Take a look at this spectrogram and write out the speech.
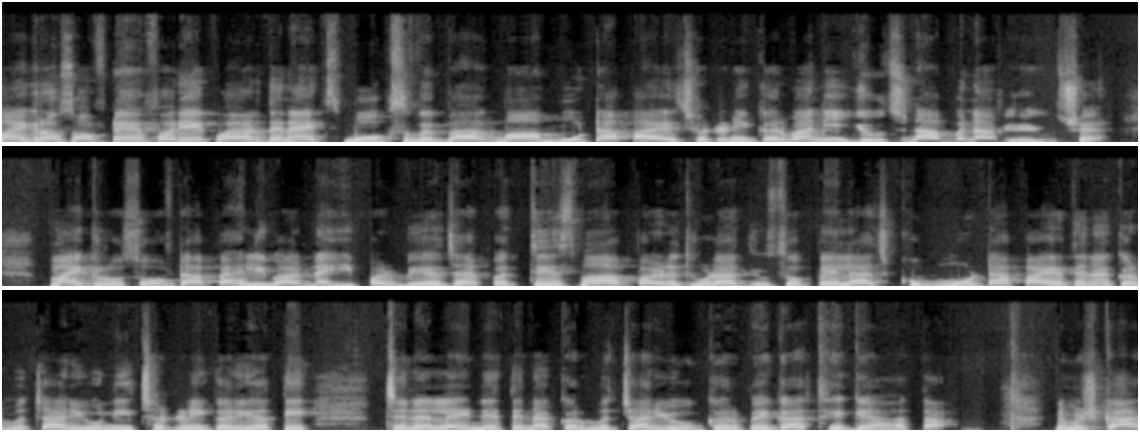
માઇક્રોસોફ્ટે ફરી એકવાર તેના એક્સબોક્સ વિભાગમાં મોટા પાયે છટણી કરવાની યોજના બનાવી રહ્યું છે. માઇક્રોસોફ્ટ આ પહેલીવાર નહીં, પણ બે હજાર પચીસમાં પણ થોડા દિવસો પહેલા જ ખૂબ મોટા પાયે તેના કર્મચારીઓની છટણી કરી હતી, જેને લઈને તેના કર્મચારીઓ ઘર ભેગા થઈ ગયા હતા. નમસ્કાર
